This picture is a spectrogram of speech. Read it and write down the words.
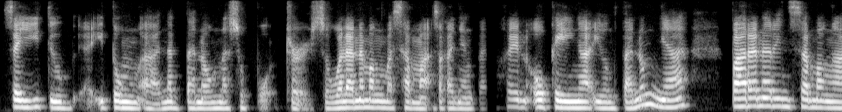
sa YouTube itong uh, nagtanong na supporter. So wala namang masama sa kanyang tanong. Okay nga yung tanong niya para na rin sa mga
